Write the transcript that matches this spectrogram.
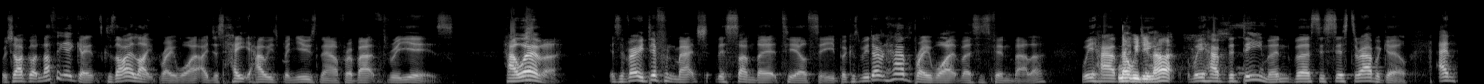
which I've got nothing against because I like Bray Wyatt. I just hate how he's been used now for about three years. However, it's a very different match this Sunday at TLC because we don't have Bray Wyatt versus Finn Balor. We have No, we do not. We have the Demon versus Sister Abigail, and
